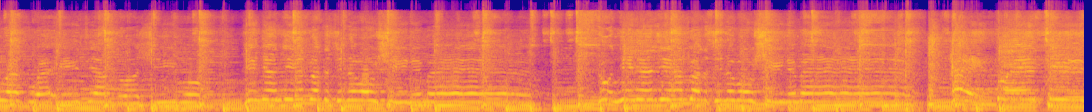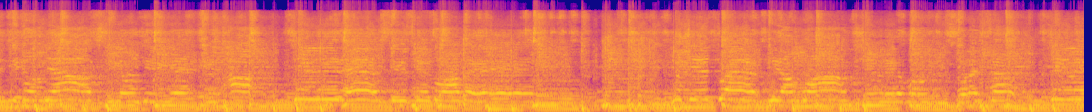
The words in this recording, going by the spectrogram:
အတွက်ကိုယ်အေးချမ်းစွာရှိဖို့ညဉ့်ညံကြီးအတွက်တစ်စင်းတစ်ပုဒ်ရှိနေမယ်တို့ညဉ့်ညံကြီးအတွက်တစ်စင်းတစ်ပုဒ်ရှိနေမယ် Hey တွေ့ကြည့်ဒီကောင်များစီလုံးကြီးရဲ့အင်အားစီလီတဲ့စီစဉ်သွားမယ်လူချင်းတွေ့ပြီးတော့ဝါချင်းလေးဘုံဒီဆိုလိုက်စမ်းစီလီ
